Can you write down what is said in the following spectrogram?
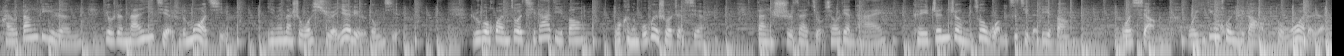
还有当地人有着难以解释的默契，因为那是我血液里的东西。如果换做其他地方，我可能不会说这些，但是在九霄电台可以真正做我们自己的地方，我想我一定会遇到懂我的人。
